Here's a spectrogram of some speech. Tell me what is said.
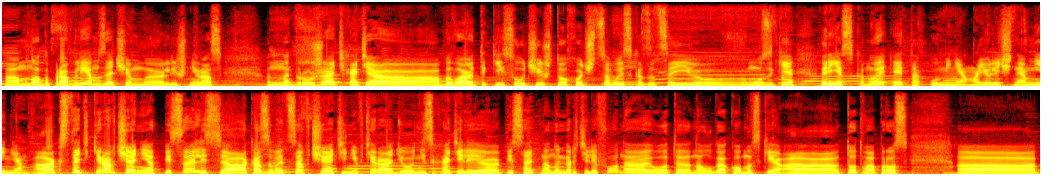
э, много проблем, зачем э, лишний раз нагружать, хотя э, бывают такие случаи, что хочется высказаться и в музыке резко, но это у меня, мое личное мнение. А, кстати, кировчане отписались, а, оказывается, в чате нефтерадио не захотели э, писать на номер телефона, вот, э, на Лугакомовске, а тот вопрос а,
